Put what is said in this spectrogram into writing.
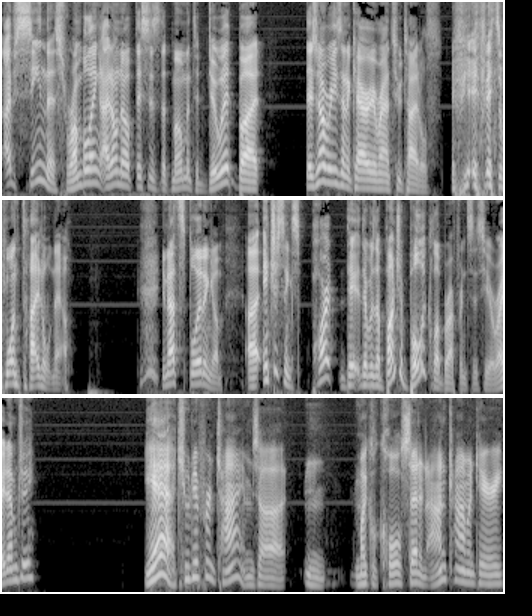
I've seen this rumbling. I don't know if this is the moment to do it, but there's no reason to carry around two titles if if it's one title now. You're not splitting them. Uh, interesting part. There, there was a bunch of Bullet Club references here, right, MG? Yeah, two different times. Uh, Michael Cole said it on commentary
